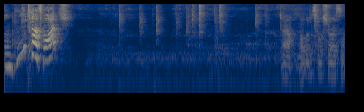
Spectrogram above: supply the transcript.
war guter Touch. Ja, aber das war scheiße.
